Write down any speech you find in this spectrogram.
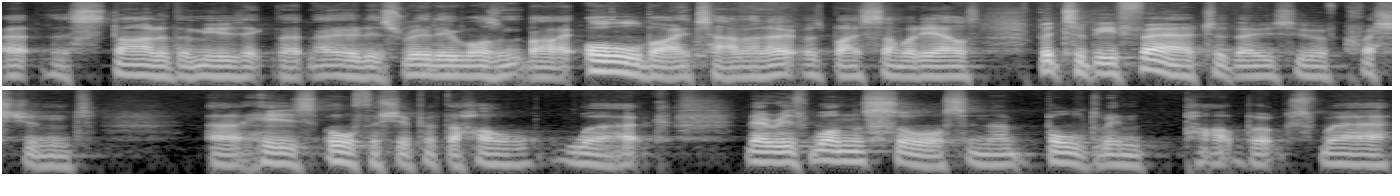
at the style of the music that no, this really wasn't by all by Taverner, it was by somebody else. But to be fair to those who have questioned uh, his authorship of the whole work, there is one source in the Baldwin part books where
